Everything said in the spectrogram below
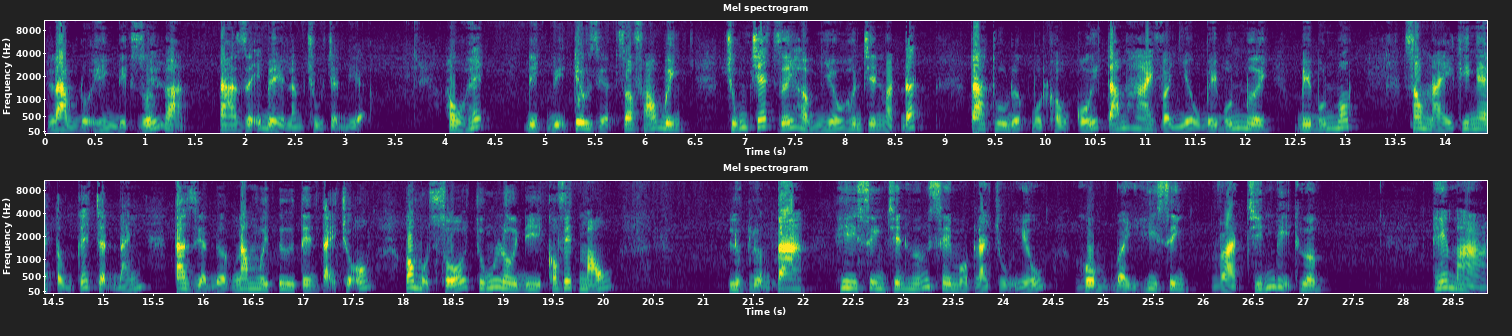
làm đội hình địch rối loạn, ta dễ bề làm chủ trận địa. Hầu hết, địch bị tiêu diệt do pháo binh, chúng chết dưới hầm nhiều hơn trên mặt đất. Ta thu được một khẩu cối 82 và nhiều B40, B41. Sau này khi nghe tổng kết trận đánh, ta diệt được 54 tên tại chỗ, có một số chúng lôi đi có vết máu. Lực lượng ta hy sinh trên hướng C1 là chủ yếu, gồm 7 hy sinh và 9 bị thương. Thế mà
